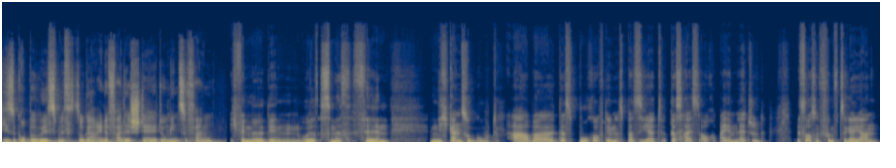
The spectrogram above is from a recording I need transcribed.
diese Gruppe Will Smith sogar eine Falle stellt, um ihn zu fangen. Ich finde den Will Smith-Film nicht ganz so gut, aber das Buch, auf dem das basiert, das heißt auch I Am Legend, ist aus den 50er Jahren.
